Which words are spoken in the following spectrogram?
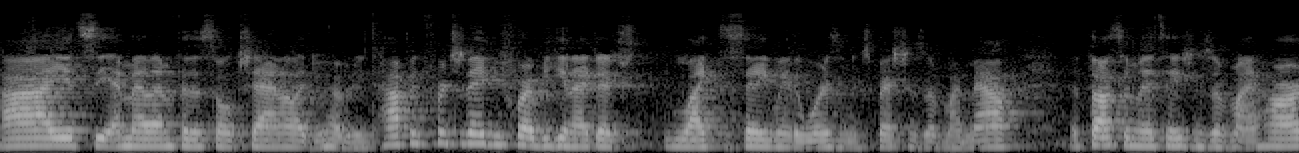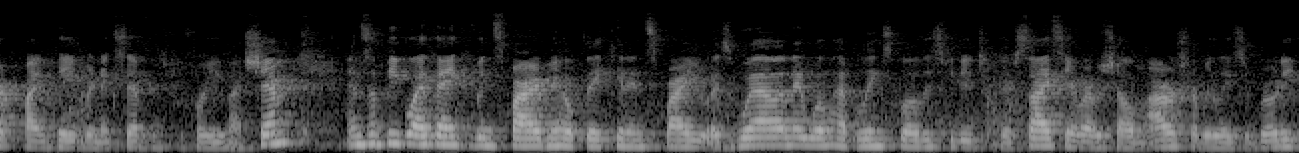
Hi, it's the MLM for the Soul channel. I do have a new topic for today. Before I begin, I'd like to say, may the words and expressions of my mouth, the thoughts and meditations of my heart find favor and acceptance before you, Hashem. And some people I thank have inspired me. I hope they can inspire you as well. And I will have links below this video to their sites. Here, Rabbi Shalom Arush, Rabbi Lazer Brody,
